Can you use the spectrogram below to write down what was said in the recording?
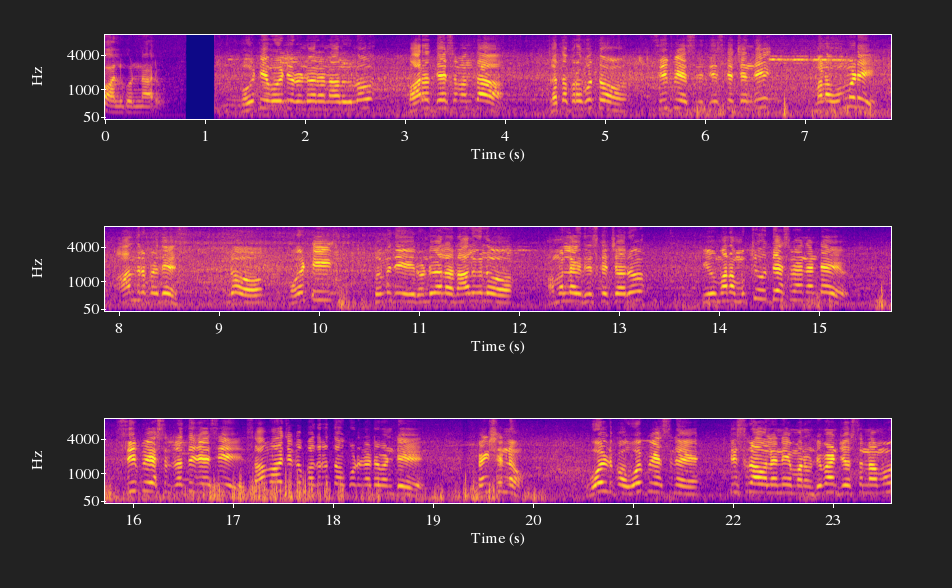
పాల్గొన్నారు. ఒకటి ఒకటి రెండు వేల నాలుగులో భారతదేశం అంతా గత ప్రభుత్వం సిపిఎస్ని తీసుకొచ్చింది. మన ఉమ్మడి ఆంధ్రప్రదేశ్లో ఒకటి తొమ్మిది రెండు వేల నాలుగులో అమల్లోకి తీసుకొచ్చారు. ఇవి మన ముఖ్య ఉద్దేశం ఏంటంటే సిపిఎస్ రద్దు చేసి సామాజిక భద్రతతో కూడినటువంటి పెన్షన్ ఓల్డ్ ఓపీఎస్ని తీసుకురావాలని మనం డిమాండ్ చేస్తున్నాము.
